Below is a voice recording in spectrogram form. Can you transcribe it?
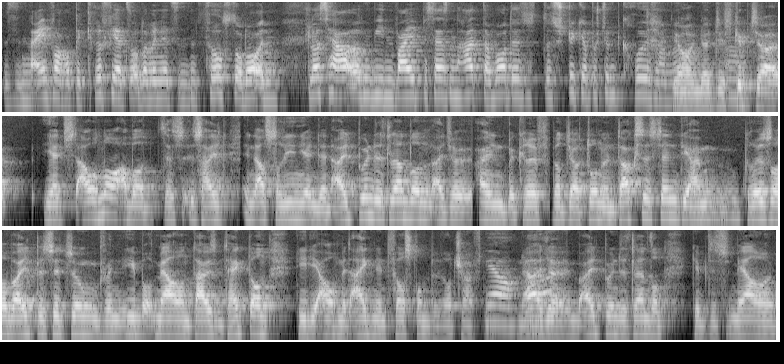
das ist ein einfacher Begriff jetzt, oder wenn jetzt ein Fürst oder ein Schlossherr irgendwie einen Wald besessen hat, da war das, das Stück ja bestimmt größer. Ne? Ja, ne, das ja. gibt es ja jetzt auch noch, aber das ist halt in erster Linie in den Altbundesländern. Also ein Begriff wird ja Dorn und Daxis sind, die haben größere Waldbesitzungen von über mehreren tausend Hektar, die die auch mit eigenen Förstern bewirtschaften. Ja, ja, also im Altbundesländern gibt es mehrere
